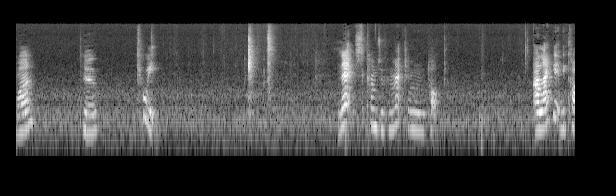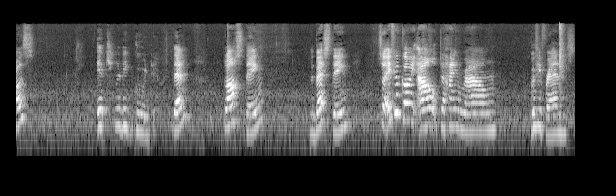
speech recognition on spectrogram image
One, two, three. Next comes with a matching top. I like it because it's really good. Then, last thing, the best thing. So if you're going out to hang around with your friends,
